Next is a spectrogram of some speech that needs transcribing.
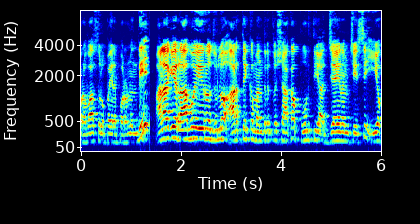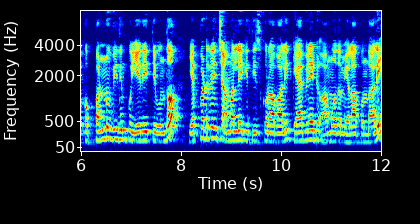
ప్రవాసుల పైన పడనుంది. అలాగే రాబోయే రోజుల్లో ఆర్థిక మంత్రిత్వ శాఖ పూర్తి అధ్యయనం చేసి ఈ యొక్క పన్ను విధింపు ఏదైతే ఉందో ఎప్పటి నుంచి అమల్లోకి తీసుకురావాలి కేబినెట్ ఆమోదం ఎలా పొందాలి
